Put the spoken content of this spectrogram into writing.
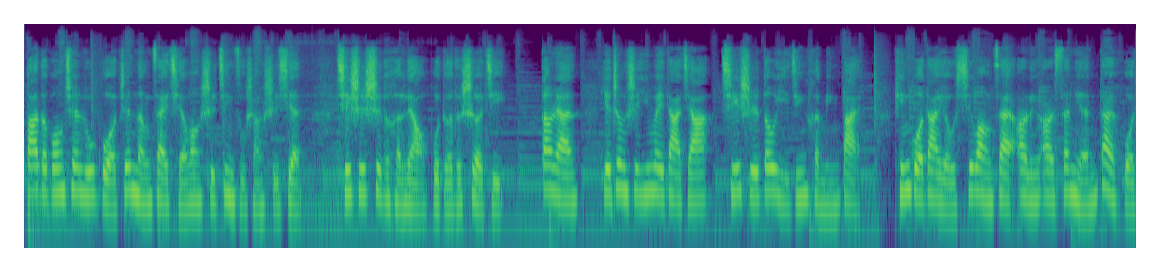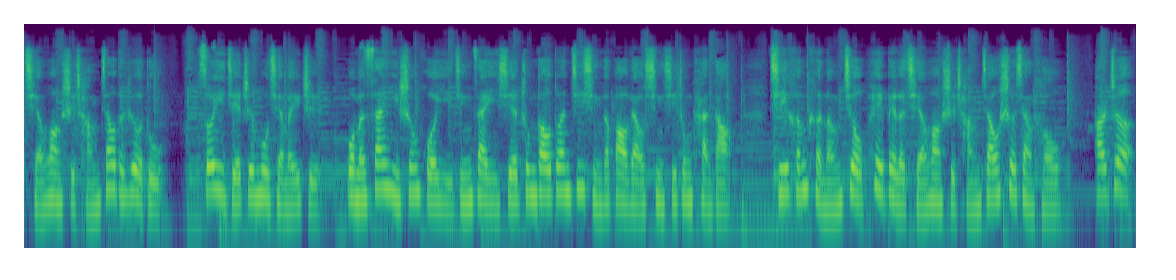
八的光圈如果真能在潜望式镜组上实现，其实是个很了不得的设计。当然，也正是因为大家其实都已经很明白，苹果大有希望在二零二三年带火潜望式长焦的热度，所以截至目前为止，我们三亿生活已经在一些中高端机型的爆料信息中看到，其很可能就配备了潜望式长焦摄像头，而这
